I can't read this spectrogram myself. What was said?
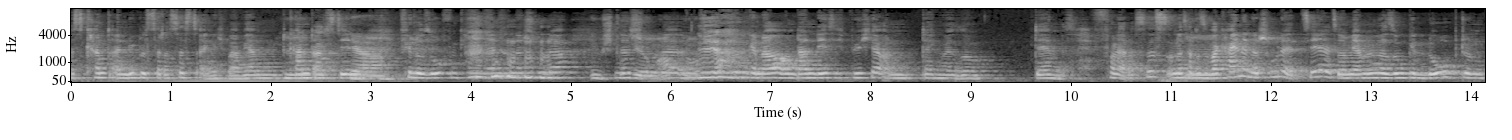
das Kant ein übelster Rassist eigentlich war. Wir haben Kant als den Ja. Philosophen kennengelernt in der Schule. Im Studium Schule, auch noch. Studium, Genau, und dann lese ich Bücher und denke mir so, damn, das ist voller Rassist. Und das hat uns aber keiner in der Schule erzählt, sondern wir haben immer so gelobt und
